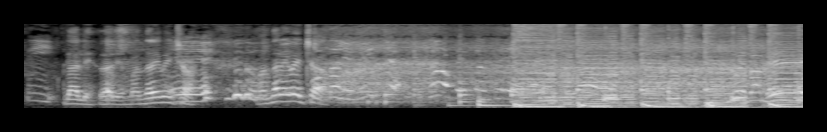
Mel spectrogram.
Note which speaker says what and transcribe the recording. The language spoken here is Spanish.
Speaker 1: sí.
Speaker 2: Dale, dale, mandale mecha.
Speaker 1: Eh.
Speaker 2: Mandale mecha.
Speaker 1: Dale, mecha. No, me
